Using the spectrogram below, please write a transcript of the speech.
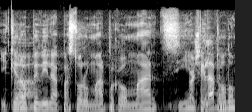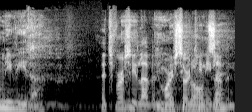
Y quiero Ah. pedirle a Pastor Omar porque Omar siempre 11. toda mi vida It's verse 11, Mark 13, 11. 11.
